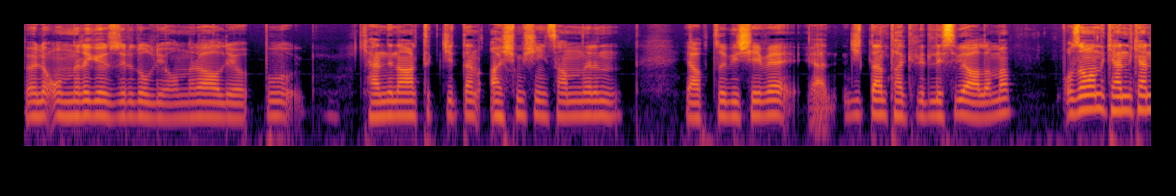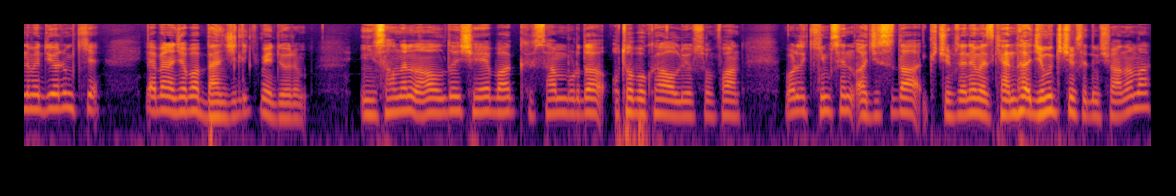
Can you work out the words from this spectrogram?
Böyle onlara gözleri doluyor, onlara ağlıyor. Bu kendini artık cidden aşmış insanların yaptığı bir şey ve yani cidden takdir edilesi bir ağlama. O zaman da kendi kendime diyorum ki ya ben acaba bencillik mi ediyorum? İnsanların aldığı şeye bak sen burada otoboka alıyorsun falan. Bu arada kimsenin acısı da küçümsenemez. Kendi acımı küçümsedim şu an ama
